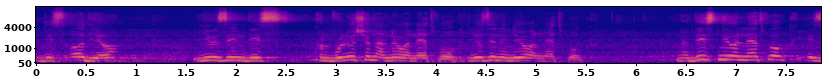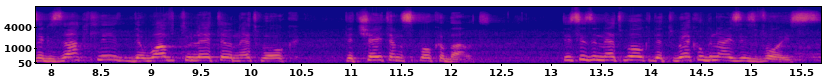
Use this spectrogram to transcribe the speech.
this audio using this convolutional neural network, using a neural network. Now, this neural network is exactly the wav2letter network that Chetan spoke about. This is a network that recognizes voice.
